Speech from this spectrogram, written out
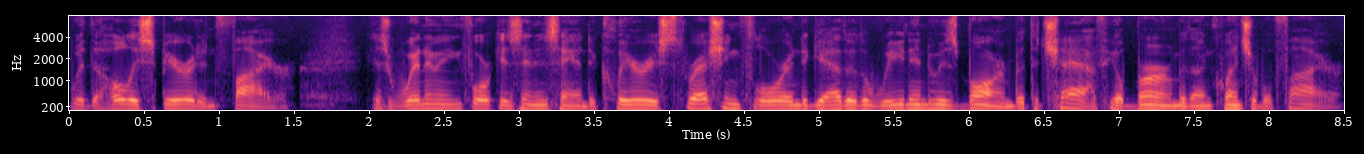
with the Holy Spirit and fire. His winnowing fork is in his hand to clear his threshing floor and to gather the wheat into his barn, but the chaff he'll burn with unquenchable fire.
